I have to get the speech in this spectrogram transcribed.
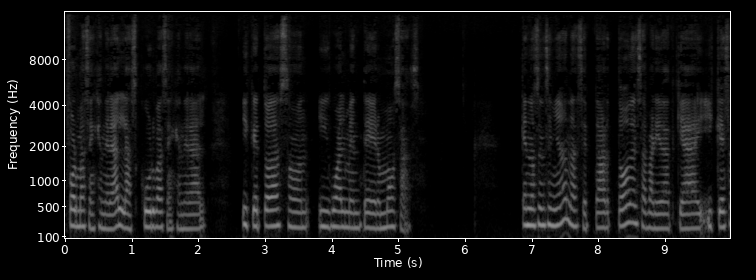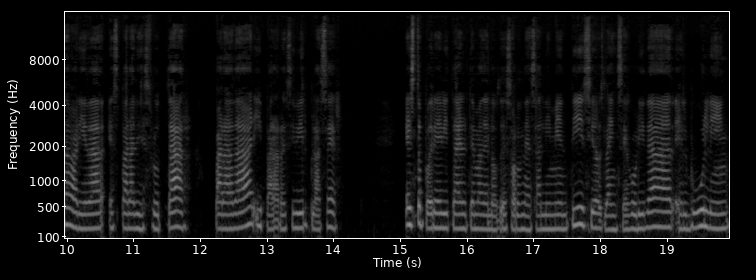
formas en general, las curvas en general, y que todas son igualmente hermosas que nos enseñaron a aceptar toda esa variedad que hay y que esa variedad es para disfrutar, para dar y para recibir placer. Esto podría evitar el tema de los desórdenes alimenticios, la inseguridad, el bullying,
